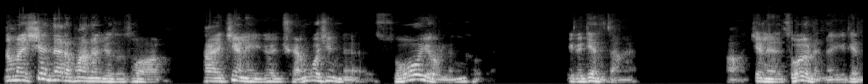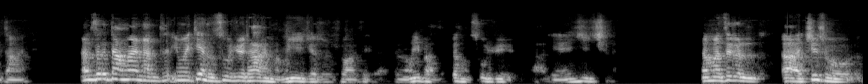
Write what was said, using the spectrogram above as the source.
那么现在的话呢，就是说，它建立一个全国性的所有人口的一个电子档案，啊，建立所有人的一个电子档案。那这个档案呢，它因为电子数据它很容易，就是说这个很容易把各种数据啊联系起来。那么这个啊基础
